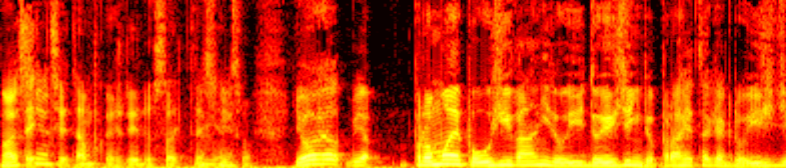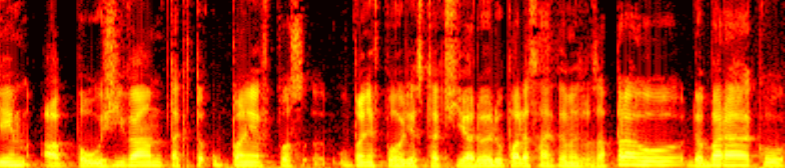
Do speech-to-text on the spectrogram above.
No jasně. Teď si tam každý dosaďte něco. Jo, já, já, pro moje používání do, dojíždění do Prahy, tak jak dojíždím a používám, tak to úplně v, pos, úplně v pohodě stačí. Já dojedu 50 km za Prahu, do baráku,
